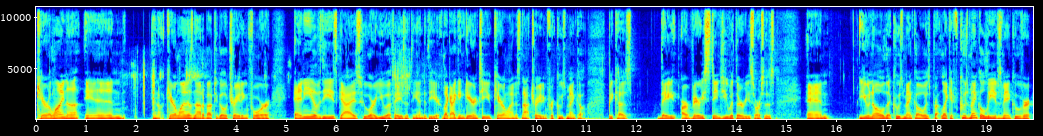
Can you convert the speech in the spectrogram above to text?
Carolina. And you know, Carolina's not about to go trading for any of these guys who are UFAs at the end of the year. Like I can guarantee you, Carolina is not trading for Kuzmenko because they are very stingy with their resources, and you know that Kuzmenko is pro- like if Kuzmenko leaves Vancouver,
